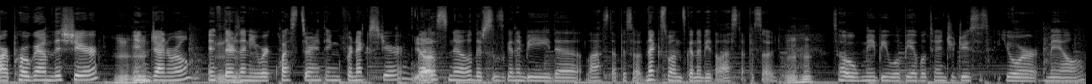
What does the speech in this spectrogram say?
our program this year Mm-hmm. in general, if there's any requests or anything for next year, Yeah. let us know. This is going to be the last episode. Next one's going to be the last episode. Mm-hmm. So maybe we'll be able to introduce your mail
